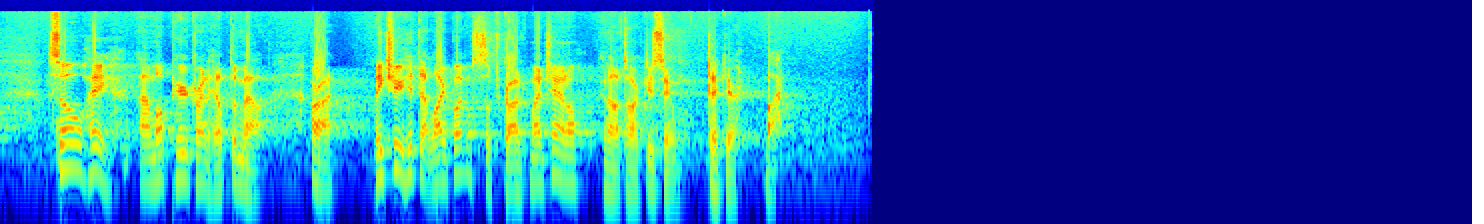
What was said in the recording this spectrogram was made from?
So, hey, I'm up here trying to help them out. All right, make sure you hit that like button, subscribe to my channel, and I'll talk to you soon. Take care. Bye.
